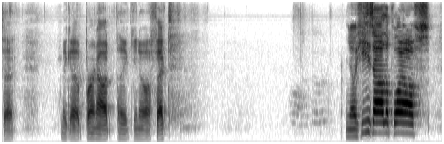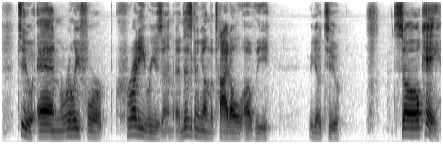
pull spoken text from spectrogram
to make a burnout, like, you know, effect. You know, he's out of the playoffs too, and really for cruddy reason. And this is going to be on the title of the video too. So, okay.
